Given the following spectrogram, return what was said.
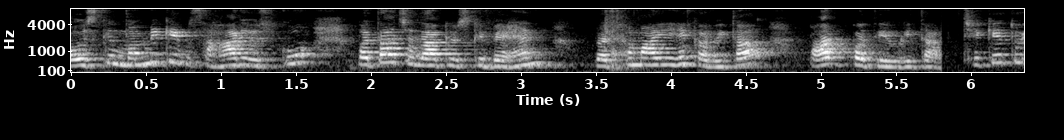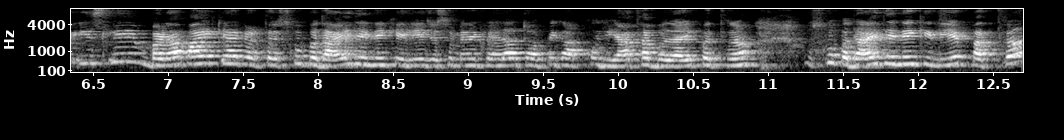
और उसके मम्मी के सहारे उसको पता चला कि उसकी बहन प्रथम आई है कविता पाठ प्रतियोगिता ठीक है तो इसलिए बड़ा भाई क्या करता है, इसको बधाई देने के लिए, जैसे मैंने पहला टॉपिक आपको दिया था, बधाई पत्र, उसको बधाई देने के लिए पत्र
